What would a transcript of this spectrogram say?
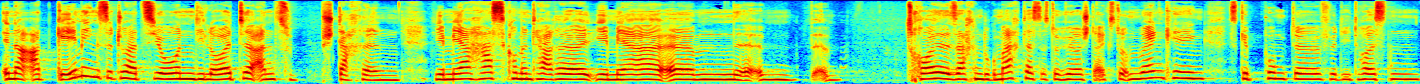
in einer Art Gaming-Situation die Leute anzubieten stacheln. Je mehr Hasskommentare, je mehr ähm, äh, Troll-Sachen du gemacht hast, desto höher steigst du im Ranking. Es gibt Punkte für die tollsten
